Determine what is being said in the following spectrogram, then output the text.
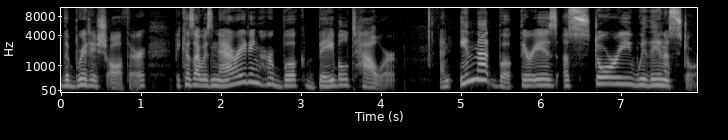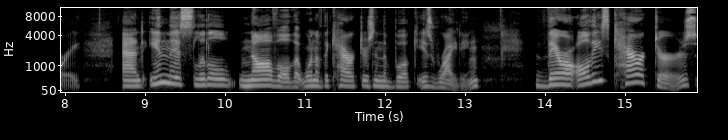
the British author, because I was narrating her book, Babel Tower. And in that book, there is a story within a story. And in this little novel that one of the characters in the book is writing, there are all these characters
